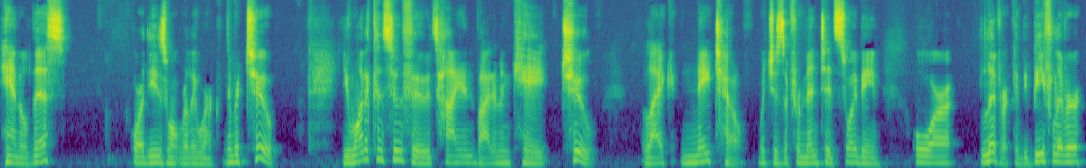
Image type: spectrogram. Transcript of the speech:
handle this or these won't really work. Number two, you want to consume foods high in vitamin K2, like natto, which is a fermented soybean, or liver, it could be beef liver,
